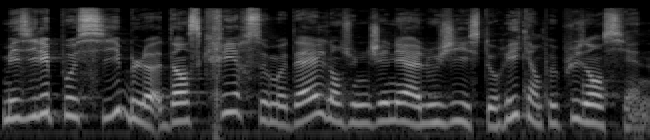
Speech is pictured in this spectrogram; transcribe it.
mais il est possible d'inscrire ce modèle dans une généalogie historique un peu plus ancienne.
